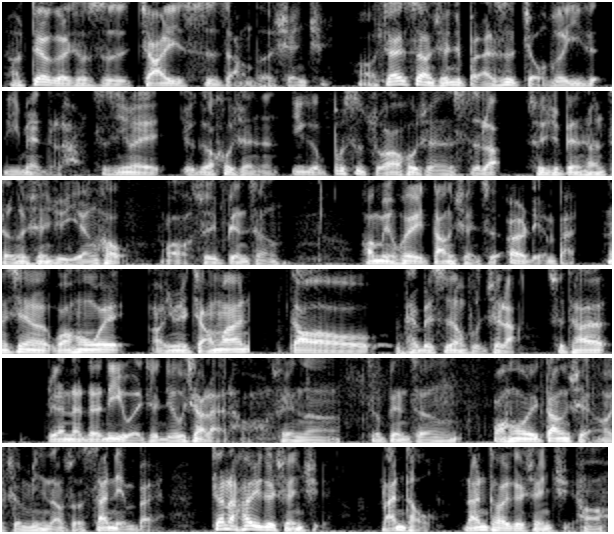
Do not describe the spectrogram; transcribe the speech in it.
然后第二个就是嘉义市长的选举啊，嘉义市长选举本来是九合一里面的了，只是因为有一个候选人，一个不是主要候选人死了，所以就变成整个选举延后哦，所以变成黄敏惠当选是二连败。那现在王鸿薇啊，因为蒋万到台北市政府去了，所以他原来的立委就留下来了，所以呢就变成王鸿薇当选啊，就民进党说三连败。将来还有一个选举，南投，南投一个选举哈。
